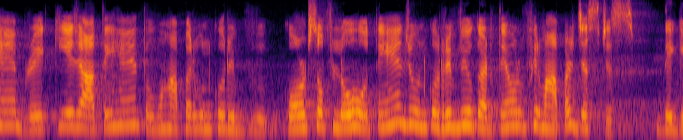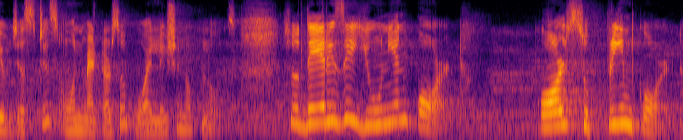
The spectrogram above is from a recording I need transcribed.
हैं ब्रेक किए जाते हैं तो वहाँ पर उनको कोर्ट्स ऑफ़ लॉ होते हैं जो उनको रिव्यू करते हैं और फिर वहाँ पर justice they give justice on matters of violation of laws so there is a union court called supreme court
